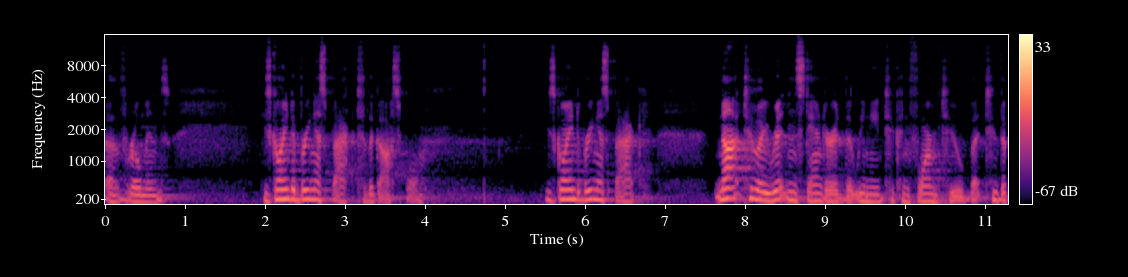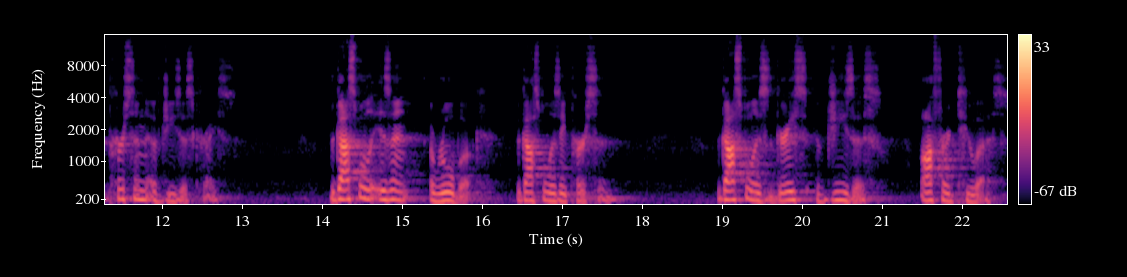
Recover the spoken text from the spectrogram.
of Romans, he's going to bring us back to the gospel. He's going to bring us back not to a written standard that we need to conform to, but to the person of Jesus Christ. The gospel isn't a rule book, the gospel is a person. The gospel is the grace of Jesus offered to us.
